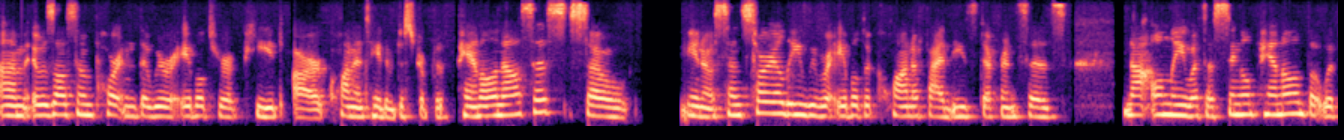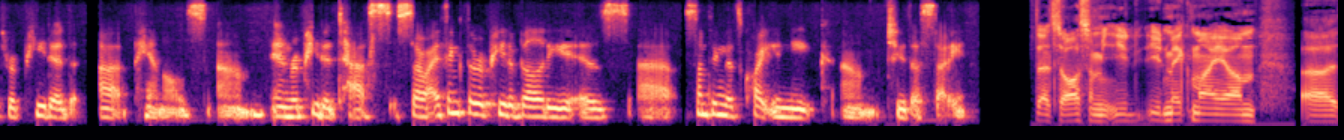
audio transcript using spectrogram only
um, it was also important that we were able to repeat our quantitative descriptive panel analysis so you know, sensorially, we were able to quantify these differences not only with a single panel, but with repeated uh, panels um, and repeated tests. So I think the repeatability is uh, something that's quite unique um, to this study. That's awesome. You'd, you'd make my um, uh,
